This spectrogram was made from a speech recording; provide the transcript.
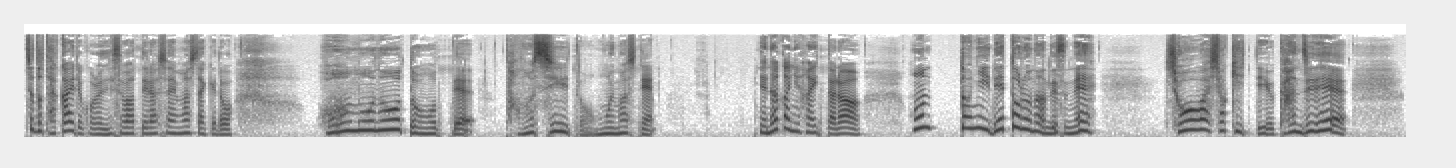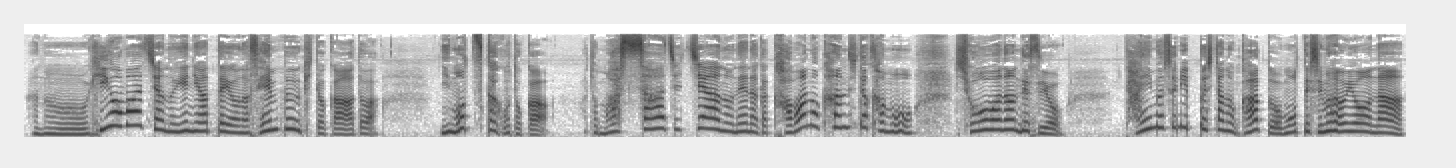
ちょっと高いところに座ってらっしゃいましたけど本物？と思って楽しいと思いまして。で中に入ったら本当にレトロなんですね。昭和初期っていう感じで あのー、ひいおばあちゃんの家にあったような扇風機とかあとは荷物かごとかあとマッサージチェアのねなんか革の感じとかも昭和なんですよタイムスリップしたのかと思ってしまうような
